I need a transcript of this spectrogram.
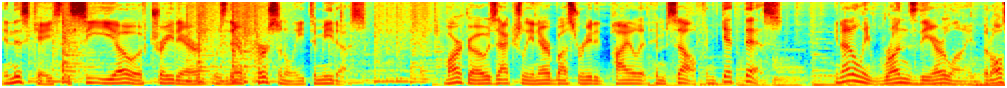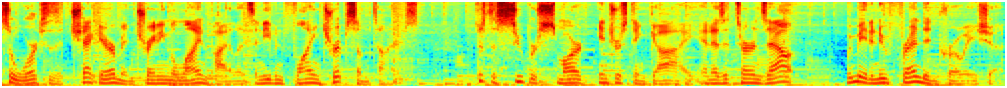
In this case, the CEO of Trade Air was there personally to meet us. Marco is actually an Airbus rated pilot himself, and get this he not only runs the airline, but also works as a check airman training the line pilots and even flying trips sometimes. Just a super smart, interesting guy, and as it turns out, we made a new friend in Croatia.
